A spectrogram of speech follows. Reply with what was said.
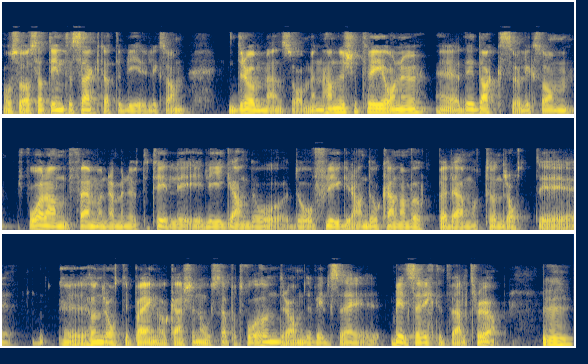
och så, så det är inte säkert att det blir liksom drömmen så. Men han är 23 år nu, eh, det är dags att liksom, får han 500 minuter till i, i ligan då, då flyger han, då kan han vara uppe där mot 180, 180 eh, poäng och kanske nosa på 200 om det vill sig, vill sig riktigt väl tror jag. Mm.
